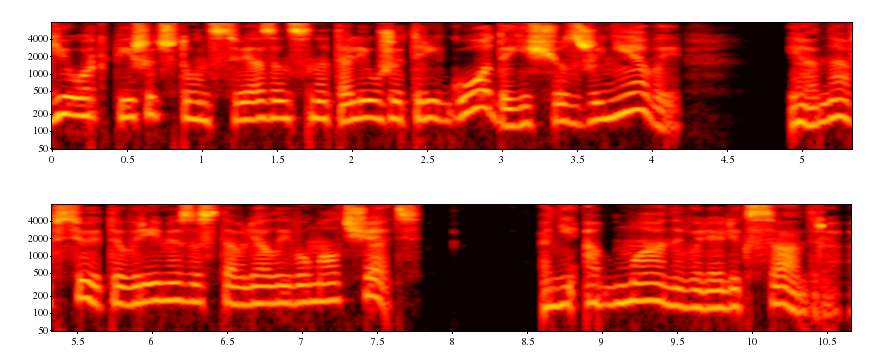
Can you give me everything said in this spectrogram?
Георг пишет, что он связан с Натали уже три года, еще с Женевой, и она все это время заставляла его молчать. Они обманывали Александра.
